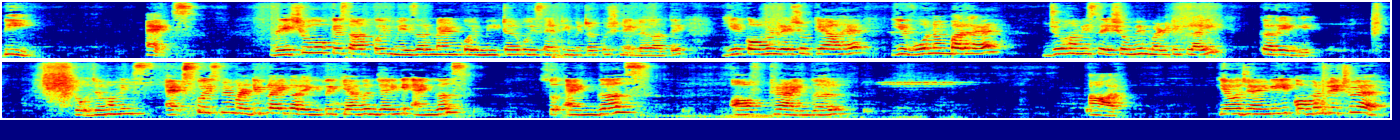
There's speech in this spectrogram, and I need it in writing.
be x ratio के साथ कोई मेज़रमेंट कोई मीटर कोई सेंटीमीटर कुछ नहीं लगाते। ये कॉमन रेशियो क्या है? ये वो नंबर है जो हम इस रेशियो में मल्टीप्लाई करेंगे। तो जब हम इन एक्स को इसमें मल्टीप्लाई करेंगे तो क्या बन जाएँगे? Angles so angles of triangle are क्या हो जाएँगे? ये कॉमन रेशियो है।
